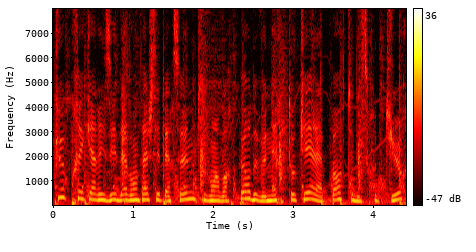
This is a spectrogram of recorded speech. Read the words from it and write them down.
que précariser davantage ces personnes qui vont avoir peur de venir toquer à la porte des structures.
